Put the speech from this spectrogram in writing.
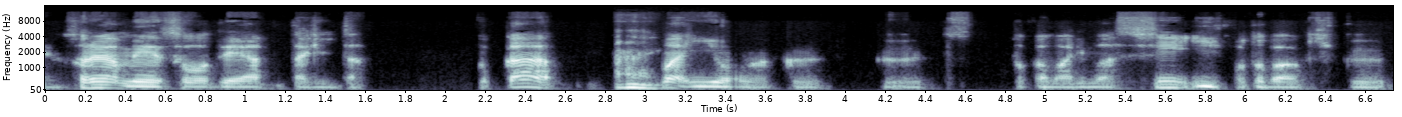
えーそれが瞑想であったりだとか、はい。まあいい音楽とかもありますし、いい言葉を聞く。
